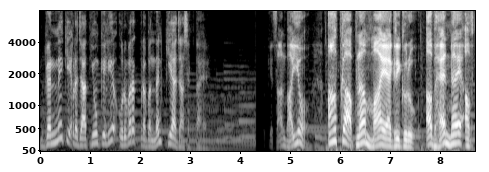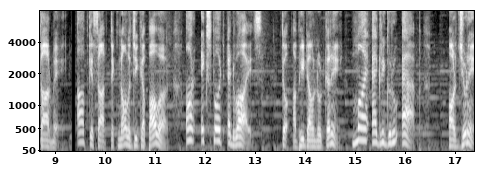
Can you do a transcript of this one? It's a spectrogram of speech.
गन्ने की प्रजातियों के लिए उर्वरक प्रबंधन किया जा सकता है। किसान भाइयों, आपका अपना माई एग्री गुरु अब है नए अवतार में। आपके साथ टेक्नोलॉजी का पावर और एक्सपर्ट एडवाइस तो अभी डाउनलोड करें माई एग्री गुरु ऐप और जुड़े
